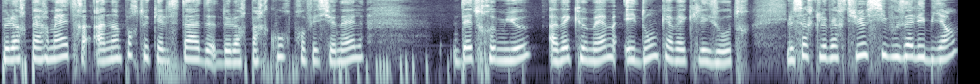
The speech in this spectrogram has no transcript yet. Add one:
peut leur permettre à n'importe quel stade de leur parcours professionnel d'être mieux avec eux-mêmes et donc avec les autres. Le cercle vertueux, si vous allez bien,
